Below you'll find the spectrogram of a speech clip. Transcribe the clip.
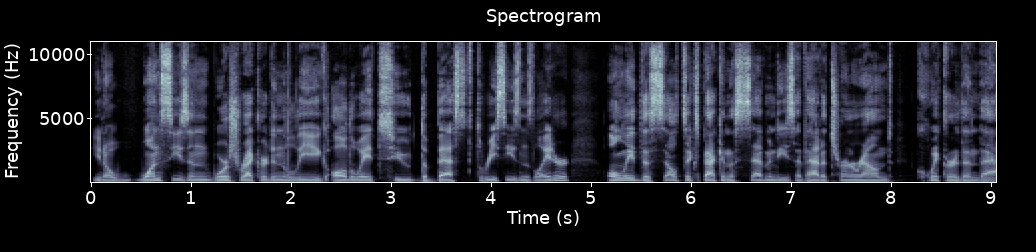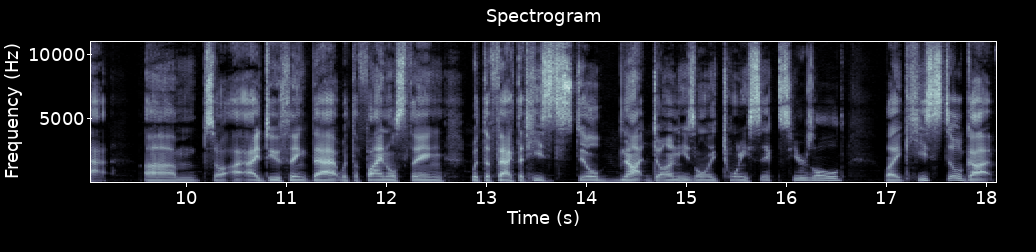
you know, one season worst record in the league all the way to the best three seasons later. Only the Celtics back in the 70s have had a turnaround quicker than that. Um, so I, I do think that with the finals thing, with the fact that he's still not done, he's only 26 years old. Like he's still got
